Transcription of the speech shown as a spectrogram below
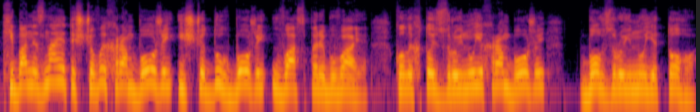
Хіба не знаєте, що ви храм Божий і що Дух Божий у вас перебуває? Коли хтось зруйнує храм Божий, Бог зруйнує того.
